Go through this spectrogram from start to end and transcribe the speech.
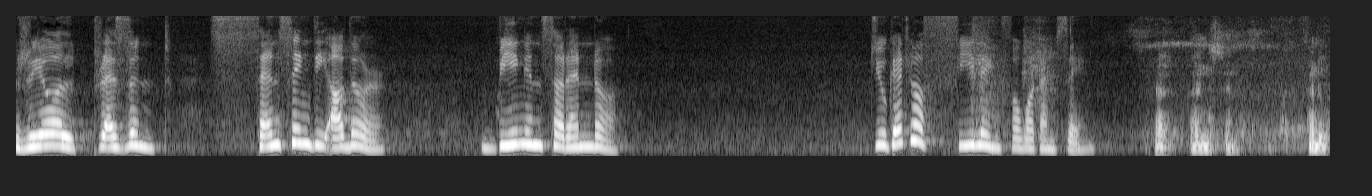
real, present, sensing the other, being in surrender. Do you get a feeling for what I'm saying? Yeah, I understand. I do.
